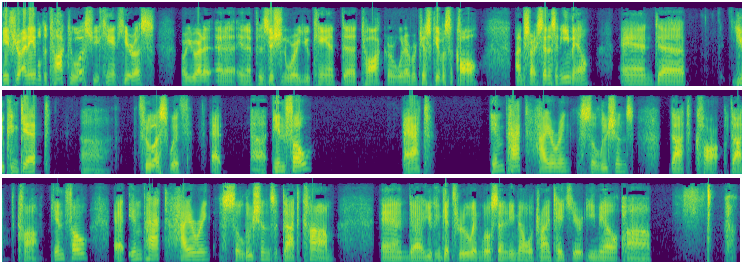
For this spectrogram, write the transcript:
If you're unable to talk to us, you can't hear us, or you're at a, at a in a position where you can't uh, talk or whatever, just give us a call. I'm sorry, send us an email, and uh, you can get uh, through us with at uh, info at impacthiringsolutions.com. Info at impacthiringsolutions.com. And uh, you can get through, and we'll send an email. We'll try and take your email uh,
